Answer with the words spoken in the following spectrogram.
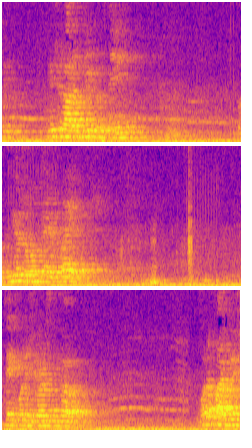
You- You do not agree with me for the usual daily wage. Take what is yours and go. What if I wish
